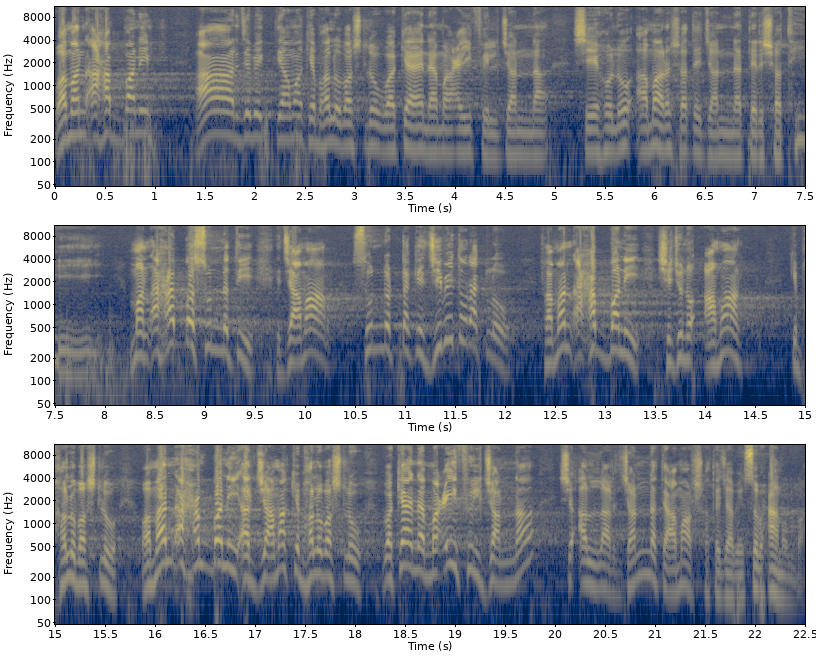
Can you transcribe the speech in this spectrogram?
ওয়ামান আহাব্বানি আর যে ব্যক্তি আমাকে ভালোবাসলো, ওয়াকানা মাই ফিল জান্না সে হলো আমার সাথে জান্নাতের সাথী। মান আহাব্বা সুন্নতি, যে আমার সুন্নতটাকে জীবিত রাখল, ফামান আহাব্বানি সেজন্য আমাকে ভালোবাসলো। ওমান আহাব্বানি, আর যে আমাকে ভালোবাসলো, ওয়াকানা মাই ফিল জান্না সে আল্লাহর জান্নাতে আমার সাথে যাবে। সুবহানাল্লাহ।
